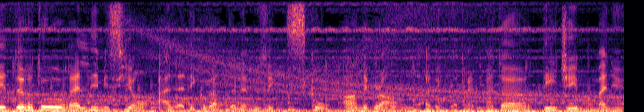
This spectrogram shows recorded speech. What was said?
Et de retour à l'émission à la découverte de la musique disco underground avec votre animateur DJ Manu.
